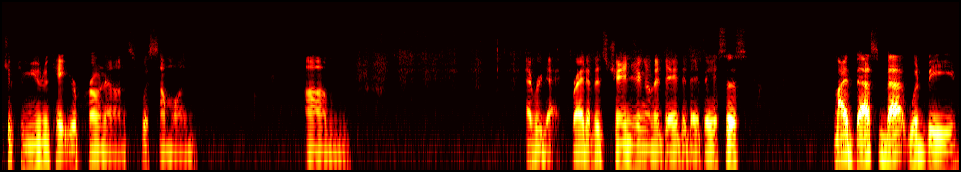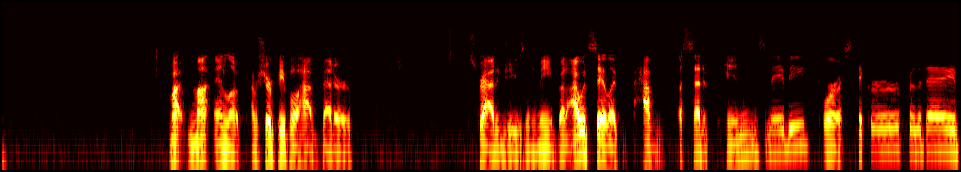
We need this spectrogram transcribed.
to communicate your pronouns with someone um, every day, right? If it's changing on a day to day basis, my best bet would be, my, my, and look, I'm sure people have better strategies than me, but I would say like have a set of pins maybe or a sticker for the day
